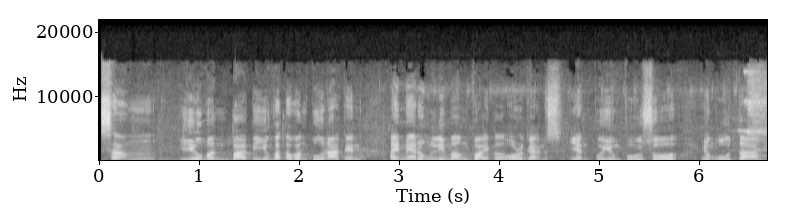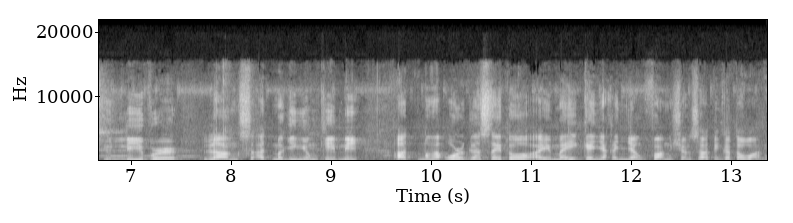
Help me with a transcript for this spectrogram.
Isang human body, yung katawan po natin, ay merong limang vital organs. Yan po yung puso, yung utak, yung liver, lungs, at maging yung kidney. At mga organs na ito ay may kanya-kanyang function sa ating katawan.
